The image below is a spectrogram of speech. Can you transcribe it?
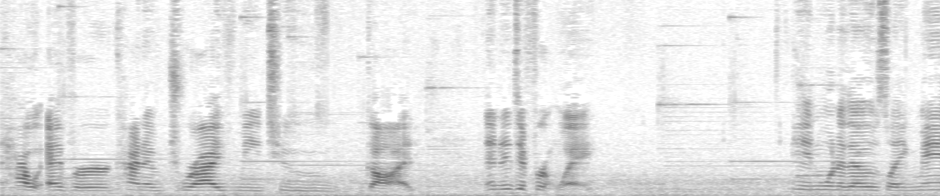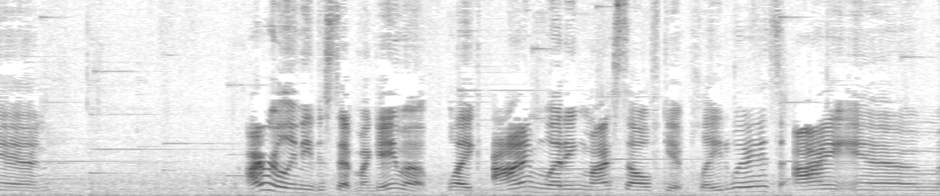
however, kind of drive me to God in a different way. In one of those, like, man, I really need to step my game up. Like, I'm letting myself get played with. I am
